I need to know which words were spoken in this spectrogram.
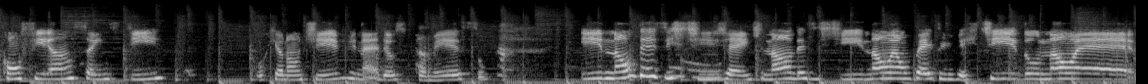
confiança em si, porque eu não tive, né? Desde o começo. E não desistir, gente, não desistir. Não é um peito invertido, não é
